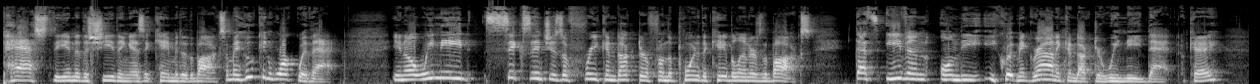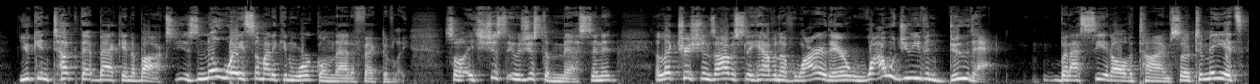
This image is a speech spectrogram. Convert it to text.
past the end of the sheathing as it came into the box. I mean, who can work with that? You know, we need six inches of free conductor from the point of the cable enters the box. That's even on the equipment grounding conductor. We need that. Okay. You can tuck that back in the box. There's no way somebody can work on that effectively. So it's just, it was just a mess. And it, electricians obviously have enough wire there. Why would you even do that? But I see it all the time. So to me, it's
